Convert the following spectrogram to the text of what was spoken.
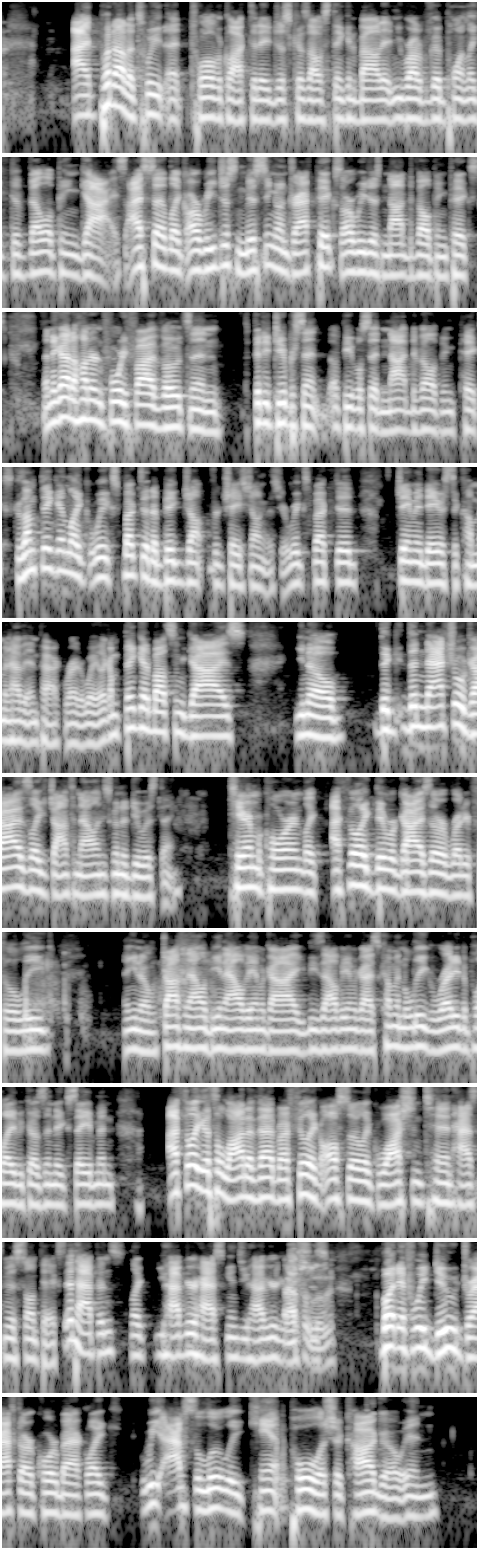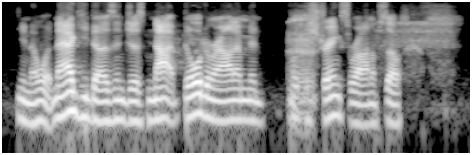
I put out a tweet at 12 o'clock today just because I was thinking about it, and you brought up a good point, like developing guys. I said, like, are we just missing on draft picks? Are we just not developing picks? And I got 145 votes, and 52% of people said not developing picks. Because I'm thinking, like, we expected a big jump for Chase Young this year. We expected Jamin Davis to come and have an impact right away. Like, I'm thinking about some guys, you know, the the natural guys like Jonathan Allen, he's going to do his thing. Terry McLaurin, like, I feel like they were guys that are ready for the league. And, you know, Jonathan Allen being an Alabama guy, these Alabama guys come in the league ready to play because of Nick Saban. I feel like that's a lot of that, but I feel like also like Washington has missed on picks. It happens. Like you have your Haskins, you have your. Absolutely. But if we do draft our quarterback, like we absolutely can't pull a Chicago in, you know, what Nagy does and just not build around him and put the strengths around him. So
